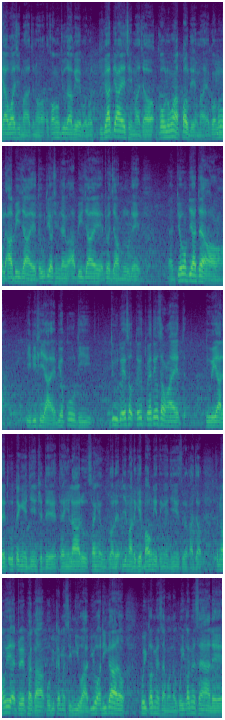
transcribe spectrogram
ရသွားချိန်မှာကျွန်တော်အကောင်းဆုံးကြိုးစားခဲ့ရပေါ့နော်ဒီကပြရဲ့အချိန်မှာကျတော့အကုန်လုံးကပေါက်တယ်မှာအကုန်လုံးအားပေးကြရဲတူတယောက်ချင်းတိုင်းမှာအားပေးကြရဲအတွက်ကြောင့်မလို့လေပြောမပြတတ်အောင် ED ဖြစ်ရတယ်ပြီးတော့ကိုဒီသူတွဲဆုပ်တွဲတွဲဆောင်ရတဲ့ သူတွေကလည်းသူတငယ်ချင်းဖြစ်တယ်ဒန်ရင်လာတို့ဆိုင်းခဲ့ဦးဆိုတော့လည်းအပြင်မှာတကယ်ပေါင်းနေတငယ်ချင်းဆိုတဲ့ခါကျတော့ကျွန်တော်ရဲ့အတွဲဖက်ကပိုပြီးကမစီမိသွားပြီးတော့အဓိကတော့ကိုကြီးကောင်းမြတ်ဆန်ပေါ့နော်ကိုကြီးကောင်းမြတ်ဆန်ကလည်း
